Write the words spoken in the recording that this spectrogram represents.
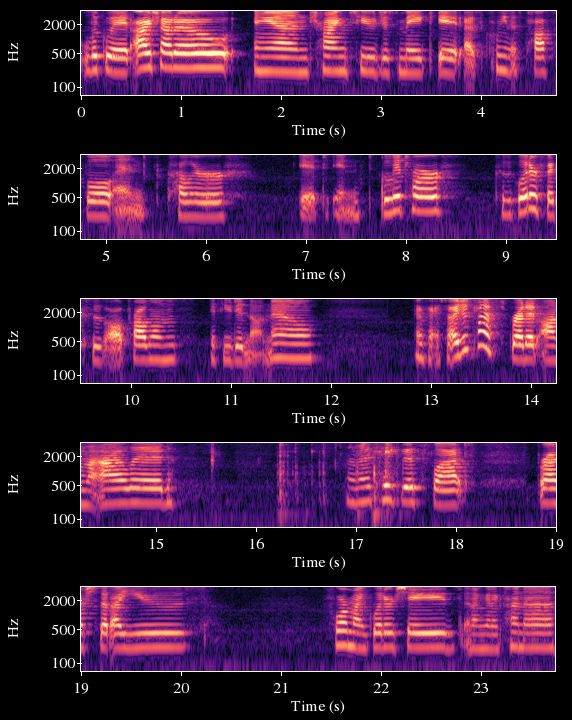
liquid eyeshadow and trying to just make it as clean as possible and color it in glitter because glitter fixes all problems if you did not know. Okay, so I just kind of spread it on my eyelid. I'm going to take this flat brush that I use for my glitter shades and I'm going to kind of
